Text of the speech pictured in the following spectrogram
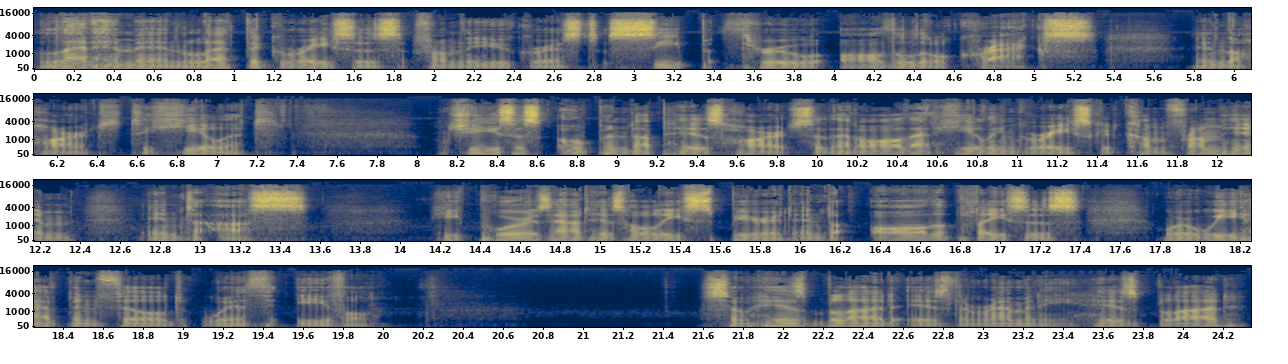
Let Him in. Let the graces from the Eucharist seep through all the little cracks in the heart to heal it. Jesus opened up his heart so that all that healing grace could come from him into us. He pours out his Holy Spirit into all the places where we have been filled with evil. So his blood is the remedy. His blood,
